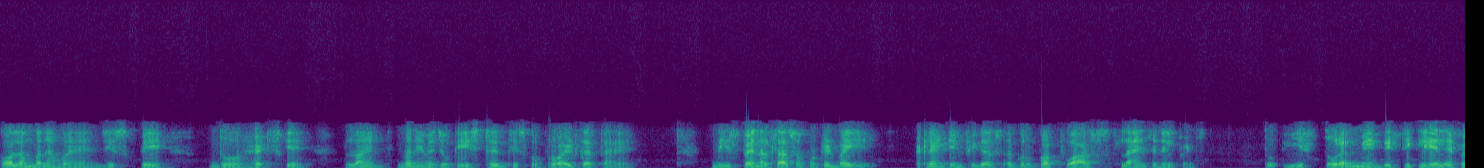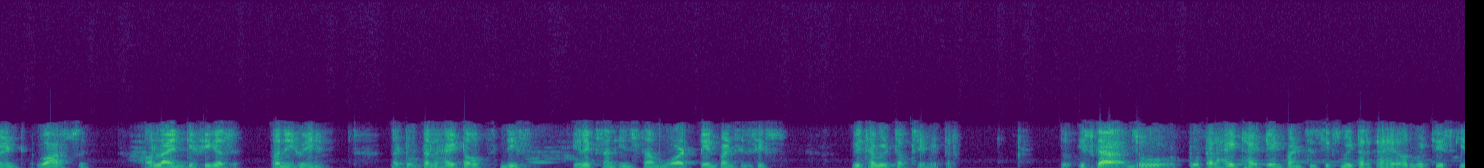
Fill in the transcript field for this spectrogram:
कॉलम बना हुआ है, जिसपे दो हेड्स के लाइन बने हुए जो कि स्ट्रेंथ इसको प्रोवाइड करता है। These panels are supported by Atlantean figures a group of dwarfs lions and elephants तो इस तोरण में बेसिकली एलिफेंट वार्स और लायन के फिगर्स बने हुए हैं। The total height of this erection is somewhat 10.36 with a width of 3 metre तो इसका जो टोटल हाइट है 10.36 मीटर का है और विथ इसकी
